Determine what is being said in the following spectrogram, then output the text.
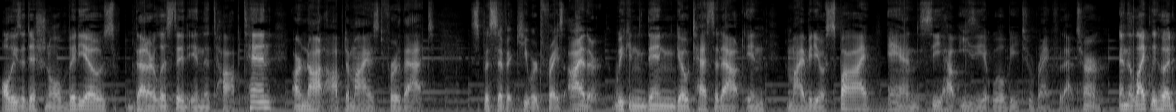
all these additional videos that are listed in the top 10 are not optimized for that specific keyword phrase either. We can then go test it out in My Video Spy and see how easy it will be to rank for that term. And the likelihood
